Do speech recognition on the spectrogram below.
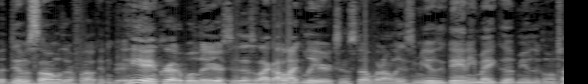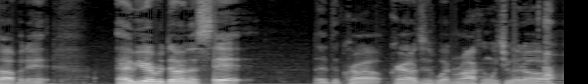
but them songs are fucking. Great. He incredible lyrics. That's like I like lyrics and stuff when I listen to music. Then he make good music on top of that. Have you ever done a set that the crowd crowd just wasn't rocking with you at all?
